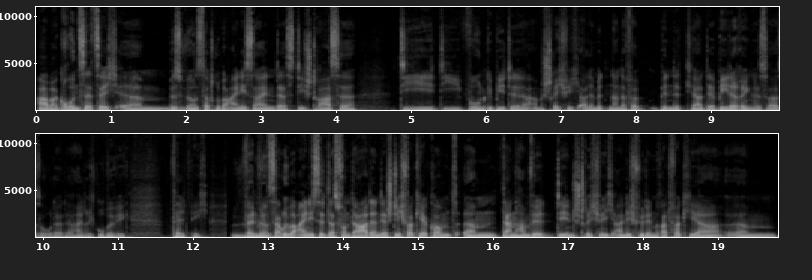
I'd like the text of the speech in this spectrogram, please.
Aber grundsätzlich ähm, müssen wir uns darüber einig sein, dass die Straße die die Wohngebiete am Strichweg alle miteinander verbindet, ja der Bedering ist, also oder der Heinrich-Grube-Weg, Feldweg. Wenn wir uns darüber einig sind, dass von da dann der Stichverkehr kommt, ähm, dann haben wir den Strichweg eigentlich für den Radverkehr ähm,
